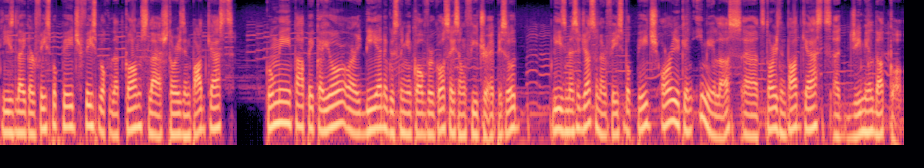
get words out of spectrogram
Please like our Facebook page, facebook.com slash stories and podcasts. Kung may topic kayo or idea na gusto niyo cover ko sa isang future episode, please message us on our Facebook page or you can email us at storiesandpodcasts at gmail.com.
